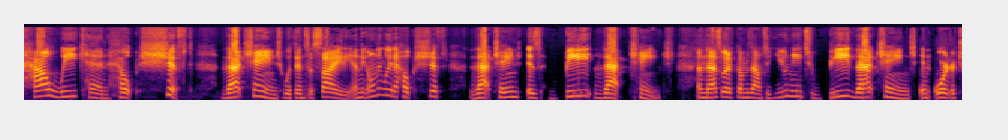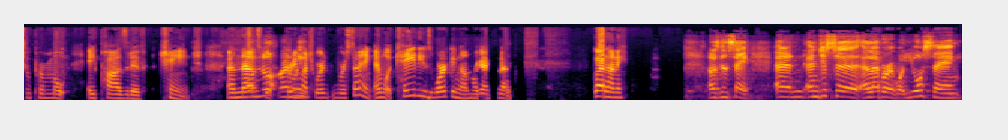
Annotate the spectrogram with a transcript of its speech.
how we can help shift that change within society. And the only way to help shift that change is be that change. And that's what it comes down to. You need to be that change in order to promote a positive change. And that's well, what pretty much we're, we're saying. And what Katie's working on, like I said. Go ahead, honey. I was going to say, and and just to elaborate what you're saying,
